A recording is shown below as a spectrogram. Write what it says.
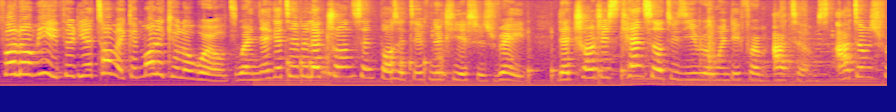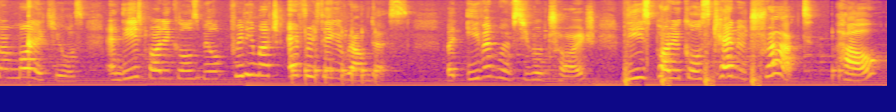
Follow me through the atomic and molecular worlds, where negative electrons and positive nucleuses raid. Their charges cancel to zero when they form atoms, atoms form molecules, and these particles build pretty much everything around us. But even with zero charge, these particles can attract. How?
